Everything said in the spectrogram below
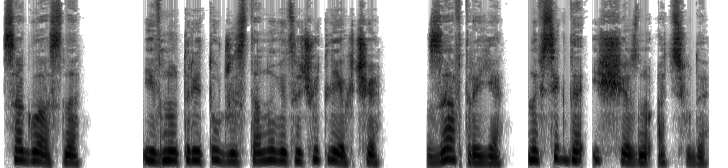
согласна. И внутри тут же становится чуть легче. Завтра я навсегда исчезну отсюда».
